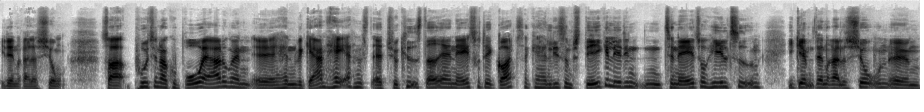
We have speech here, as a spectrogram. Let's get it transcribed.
i den relation. Så Putin har kunne bruge Erdogan. Øh, han vil gerne have, at, han, at Tyrkiet stadig er i NATO. Det er godt, så kan han ligesom stikke lidt in, mm, til NATO hele tiden igennem den relation. Øh,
